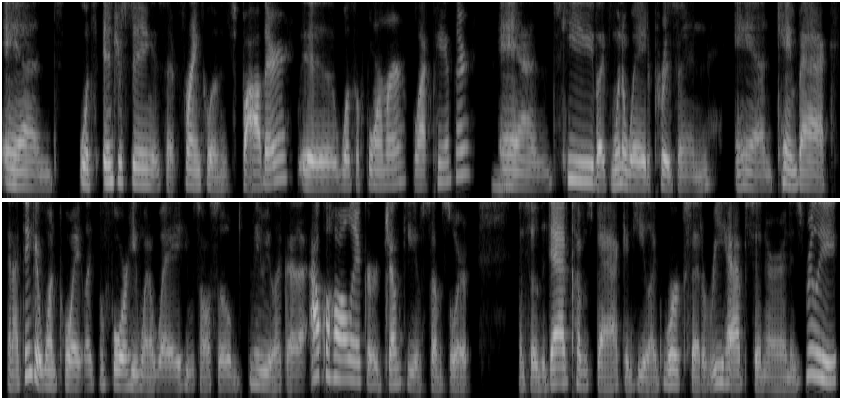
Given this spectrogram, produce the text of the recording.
And what's interesting is that Franklin's father uh, was a former Black Panther mm-hmm. and he like went away to prison and came back and i think at one point like before he went away he was also maybe like a alcoholic or junkie of some sort and so the dad comes back and he like works at a rehab center and is really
